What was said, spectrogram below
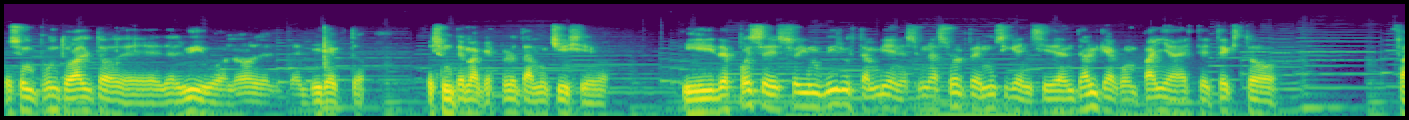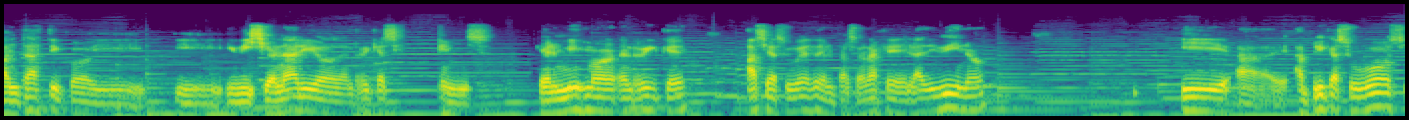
es un punto alto del vivo, ¿no? del, directo. Es un tema que explota muchísimo. Y después eh, Soy un virus también, es una suerte de música incidental que acompaña a este texto fantástico y, visionario de Enrique Sims, que el mismo Enrique hace a su vez del personaje el adivino y aplica su voz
